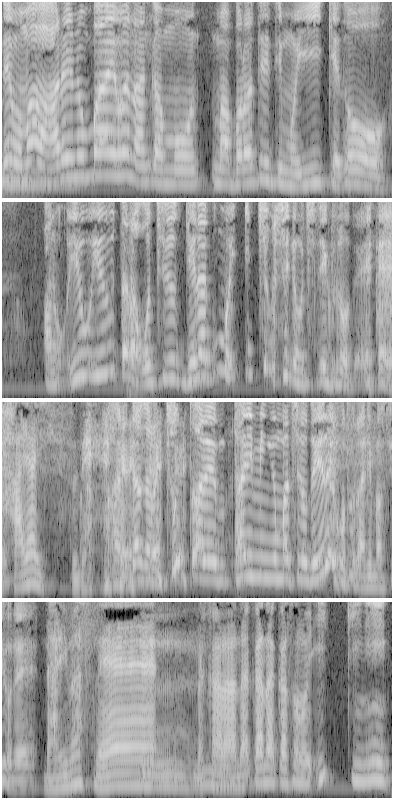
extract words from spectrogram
でもまあ、あれの場合はなんかもう、まあ、ボラティリティもいいけど、あの、言う、言うたら落ちる、下落も一直線に落ちていくので。早いっすね。はい。だからちょっとあれ、タイミング間違うとえらいことになりますよね。なりますね。だからなかなかその一気に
